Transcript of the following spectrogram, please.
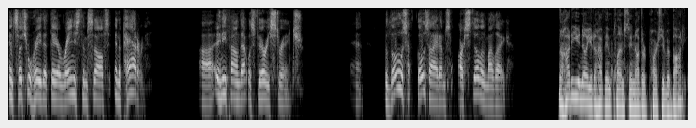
in such a way that they arranged themselves in a pattern. Uh, and he found that was very strange. And those those items are still in my leg. Now, how do you know you don't have implants in other parts of your body?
